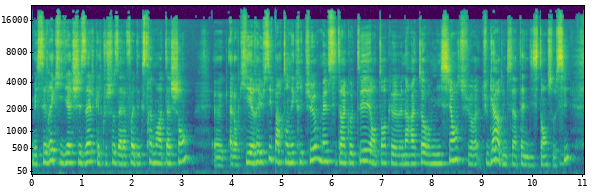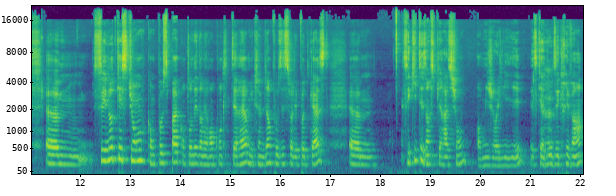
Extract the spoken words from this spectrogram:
mais c'est vrai qu'il y a chez elle quelque chose à la fois d'extrêmement attachant, euh, alors qui est réussi par ton écriture, même si tu as un côté en tant que narrateur omniscient, tu, gardes une certaine distance aussi. Euh, c'est une autre question qu'on ne pose pas quand on est dans les rencontres littéraires, mais que j'aime bien poser sur les podcasts. Euh, c'est qui tes inspirations, hormis Joël Guillet? Est-ce qu'il y a d'autres écrivains?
